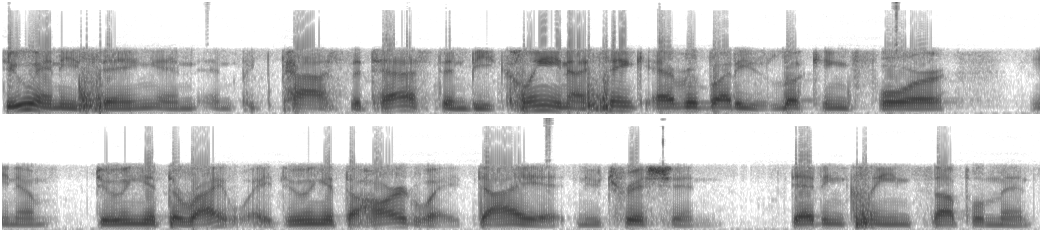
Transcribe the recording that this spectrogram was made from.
do anything and, and pass the test and be clean. I think everybody's looking for, you know, doing it the right way, doing it the hard way, diet, nutrition, dead and clean supplements,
